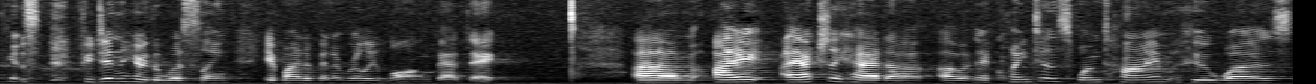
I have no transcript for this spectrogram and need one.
if you didn't hear the whistling, it might have been a really long bad day. Um, I, I actually had a, a, an acquaintance one time who was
